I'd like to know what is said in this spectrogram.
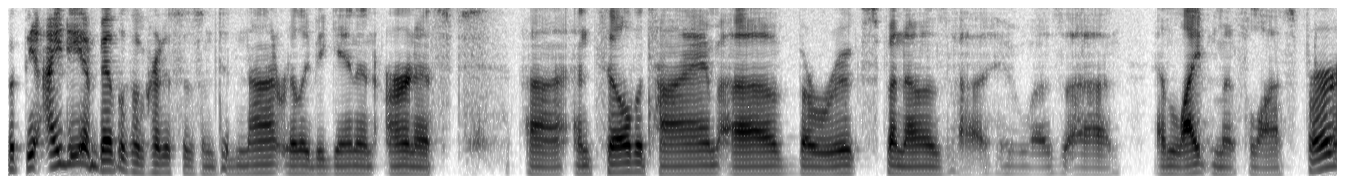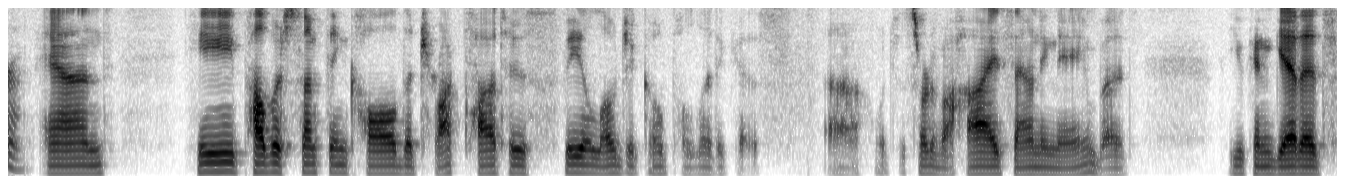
But the idea of biblical criticism did not really begin in earnest uh, until the time of Baruch Spinoza, who was an Enlightenment philosopher, and he published something called the Tractatus Theologico Politicus, uh, which is sort of a high sounding name, but you can get it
